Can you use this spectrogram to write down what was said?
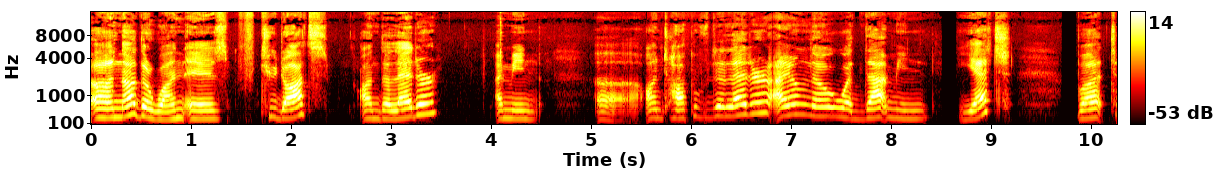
another one is two dots on the letter. I mean, uh, on top of the letter. I don't know what that means yet, but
